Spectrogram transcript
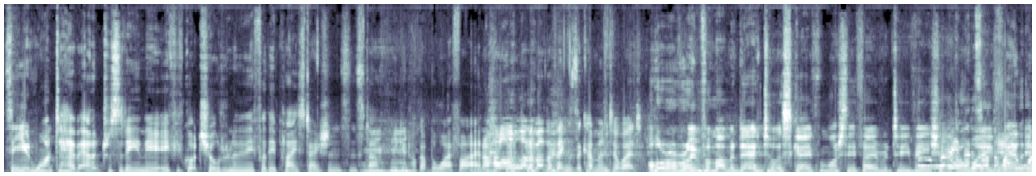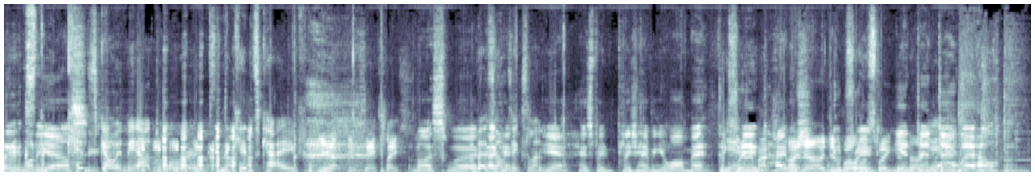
so you'd want to have electricity in there if you've got children in there for their PlayStations and stuff. Mm -hmm. You can hook up the Wi-Fi and a whole lot of other things that come into it. Or a room for mum and dad to escape and watch their favourite TV oh, show right, away from everybody the else. kids go in the outdoor room, in the kids' cave. Yeah, exactly. Nice work. Well, that okay. sounds excellent. Yeah, it's been a pleasure having you on, Matt. Good yeah. friend, Hamish. I know, I did Good well friend. this week, didn't yeah, I? did yeah. do well.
